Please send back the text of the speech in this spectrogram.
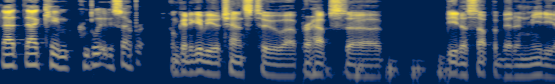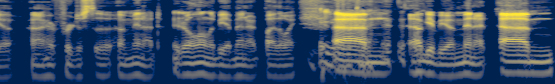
that that came completely separate. I'm going to give you a chance to uh, perhaps uh, beat us up a bit in media uh, for just a, a, minute. It'll only be a minute, by the way. Um, I'll give you a minute. Um,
